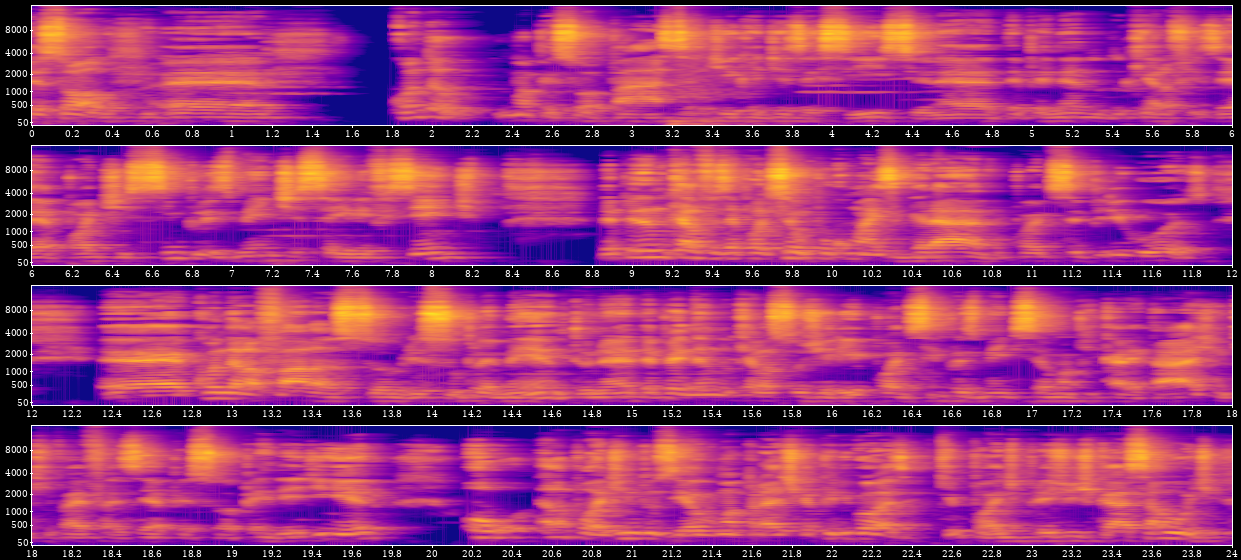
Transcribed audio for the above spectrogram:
Pessoal, é, quando uma pessoa passa dica de exercício, né, dependendo do que ela fizer, pode simplesmente ser ineficiente. Dependendo do que ela fizer, pode ser um pouco mais grave, pode ser perigoso. É, quando ela fala sobre suplemento, né, dependendo do que ela sugerir, pode simplesmente ser uma picaretagem que vai fazer a pessoa perder dinheiro, ou ela pode induzir alguma prática perigosa, que pode prejudicar a saúde.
